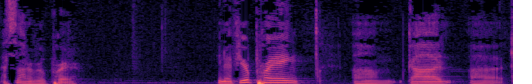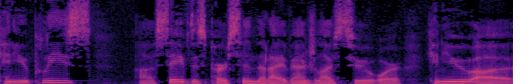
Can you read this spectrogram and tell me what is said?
that's not a real prayer. You know, if you're praying, um, God, uh, can you please uh, save this person that I evangelized to, or can you uh,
